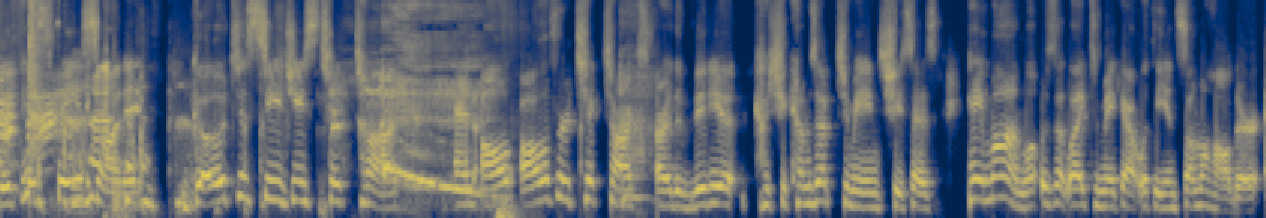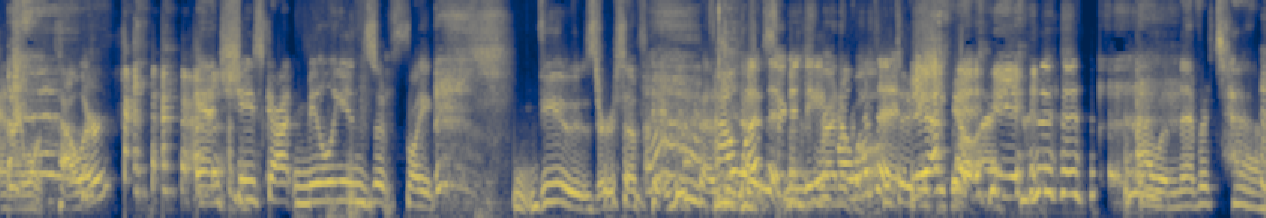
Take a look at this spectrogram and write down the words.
with his face on it. Go to CG's TikTok, and all, all of her TikToks are the video. Because she comes up to me and she says, "Hey, mom, what was it like to make out with Ian Somerhalder?" And I won't tell her. And she's got millions of like views or something. Because How was it, Mindy? How was It's a it? big deal. I will never tell.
